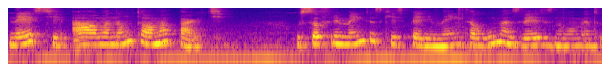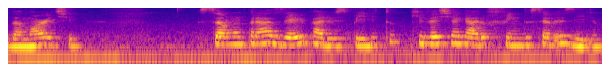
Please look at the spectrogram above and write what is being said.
Neste, a alma não toma parte. Os sofrimentos que experimenta algumas vezes no momento da morte são um prazer para o espírito que vê chegar o fim do seu exílio.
